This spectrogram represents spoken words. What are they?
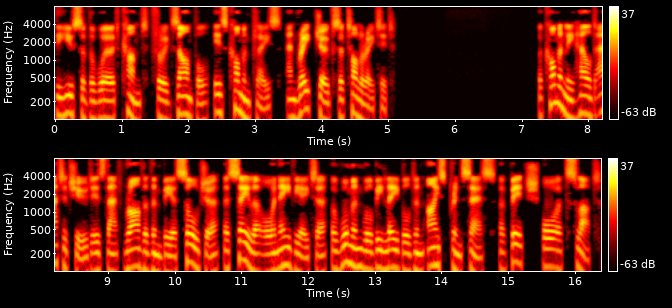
The use of the word cunt, for example, is commonplace, and rape jokes are tolerated. A commonly held attitude is that, rather than be a soldier, a sailor or an aviator, a woman will be labeled an ice princess, a bitch, or a slut.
